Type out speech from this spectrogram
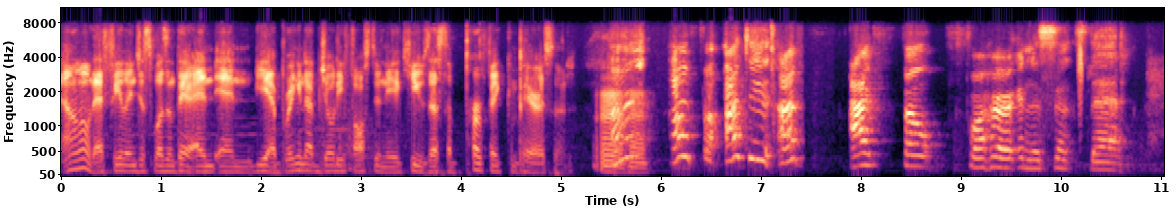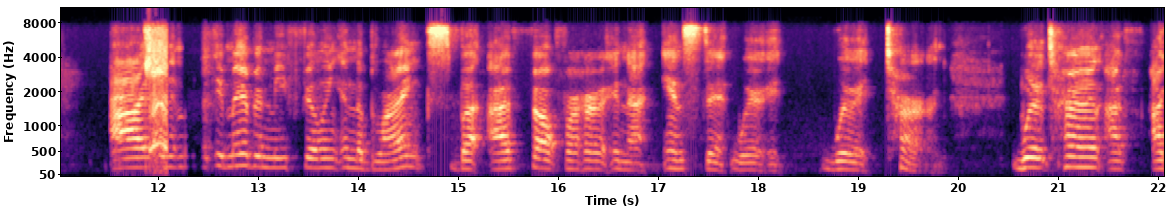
I don't know. That feeling just wasn't there. And and yeah, bringing up Jodie Foster and the accused, that's a perfect comparison. Mhm. I, I, I did. I, I felt for her in the sense that I it, it may have been me filling in the blanks, but I felt for her in that instant where it where it turned, where it turned. I I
